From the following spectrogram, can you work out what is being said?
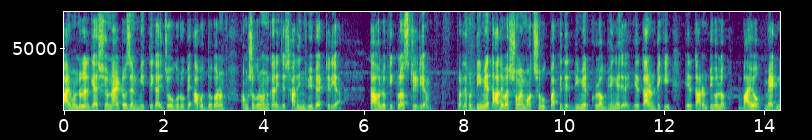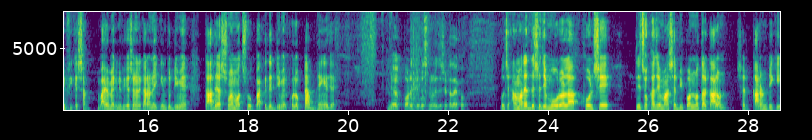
বায়ুমণ্ডলের গ্যাসীয় নাইট্রোজেন মৃত্তিকায় যৌগরূপে আবদ্ধকরণ অংশগ্রহণকারী যে স্বাধীনজীবী ব্যাকটেরিয়া, তা হলো কি? ক্লস্ট্রিডিয়াম এবার দেখো, ডিমে তা দেওয়ার সময় মৎস্যভুক পাখিদের ডিমের খোলক ভেঙে যায়। এর কারণটি কি? এর কারণটি হলো বায়ো ম্যাগনিফিকেশান বায়ো ম্যাগনিফিকেশানের কারণেই কিন্তু ডিমে তা দেওয়ার সময় মৎস্যভুক পাখিদের ডিমের খোলকটা ভেঙে যায়। যাই হোক, পরের যে প্রশ্ন রয়েছে সেটা দেখো। বলছে, আমাদের দেশে যে মৌরলা, খোলসে তেচোখা যে মাছের বিপন্নতার কারণ সে কারণটি কি?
